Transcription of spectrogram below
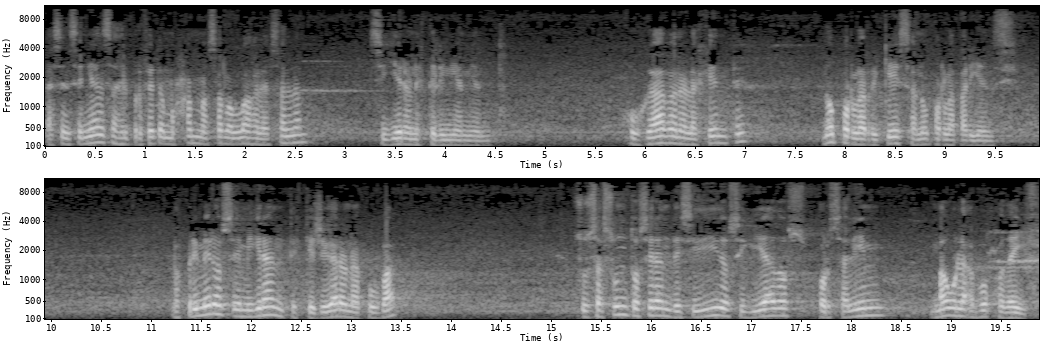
las enseñanzas del profeta Muhammad sallallahu alaihi wasallam siguieron este lineamiento. Juzgaban a la gente no por la riqueza, no por la apariencia. Los primeros emigrantes que llegaron a Cuba, sus asuntos eran decididos y guiados por Salim Maula Abu Hudayf,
